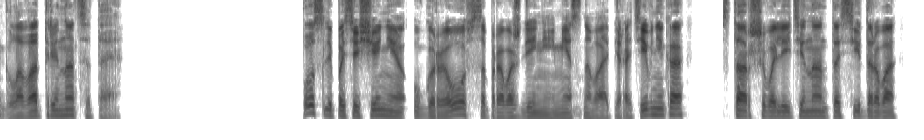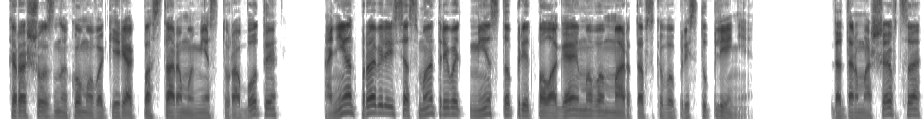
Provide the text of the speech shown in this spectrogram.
Глава 13. После посещения УГРО в сопровождении местного оперативника, старшего лейтенанта Сидорова, хорошо знакомого Киряк по старому месту работы, они отправились осматривать место предполагаемого мартовского преступления. До Тормашевца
